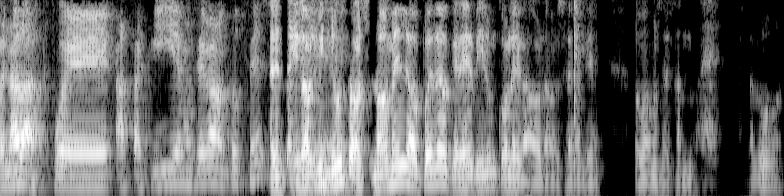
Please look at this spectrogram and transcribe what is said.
Pues nada, pues hasta aquí hemos llegado entonces. 32 eh, minutos, no me lo puedo creer. Viene un colega ahora, o sea que lo vamos dejando. Hasta luego.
